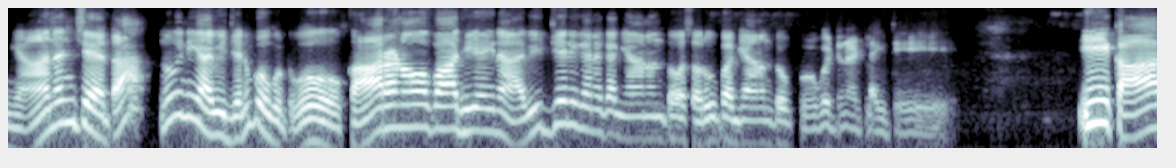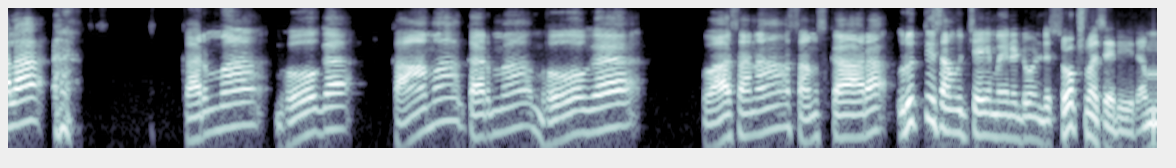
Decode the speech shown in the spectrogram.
జ్ఞానం చేత నువ్వు నీ అవిద్యను పోగొట్టువు కారణోపాధి అయిన అవిద్యని గనక జ్ఞానంతో స్వరూప జ్ఞానంతో పోగొట్టినట్లయితే ఈ కాల కర్మ భోగ కామ కర్మ భోగ వాసన సంస్కార వృత్తి సముచ్చయమైనటువంటి సూక్ష్మ శరీరం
